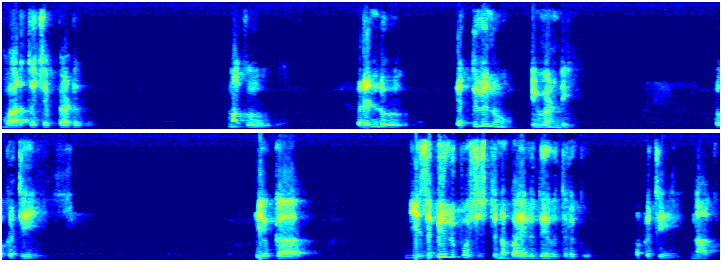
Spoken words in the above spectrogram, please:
వారితో చెప్పాడు మాకు రెండు ఎద్దులను ఇవ్వండి. ఒకటి ఈ యొక్క యజబేలు పోషిస్తున్న బయలుదేవతలకు ఒకటి నాకు.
